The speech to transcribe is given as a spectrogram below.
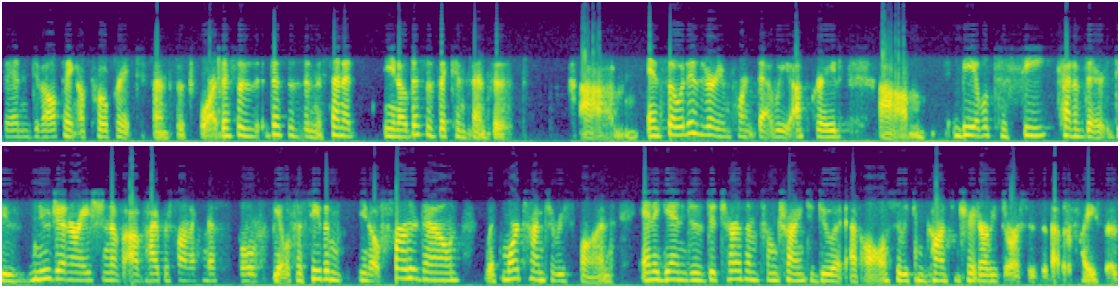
been developing appropriate defenses for. This is this is in the Senate. You know, this is the consensus um, and so it is very important that we upgrade, um, be able to see kind of the, these new generation of, of hypersonic missiles, be able to see them, you know, further down with more time to respond, and again, just deter them from trying to do it at all, so we can concentrate our resources at other places.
